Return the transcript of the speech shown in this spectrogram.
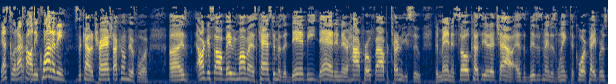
That's what I call equality. It's the kind of trash I come here for. Uh, his Arkansas baby mama has cast him as a deadbeat dad in their high profile paternity suit, demanding sole custody of their child as the businessman is linked to court papers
